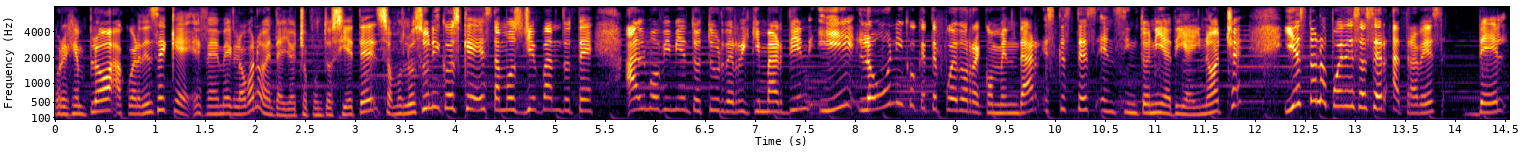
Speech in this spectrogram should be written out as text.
Por ejemplo, acuérdense que FM Globo 98.7 somos los únicos que estamos llevándote al movimiento tour de Ricky Martin y lo único que te puedo recomendar es que estés en sintonía día y noche y esto lo puedes hacer a través del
